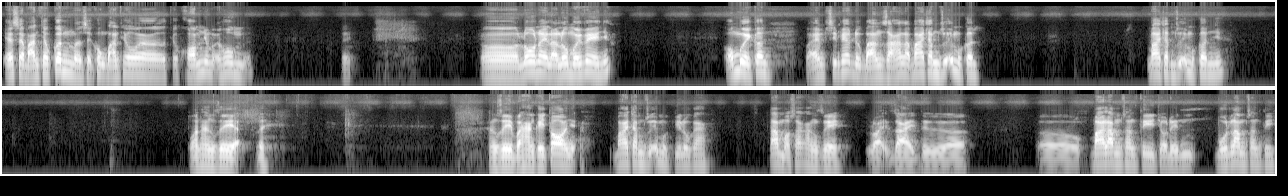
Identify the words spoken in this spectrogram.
Em sẽ bán theo cân mà sẽ không bán theo à, theo khóm như mọi hôm nữa. Ờ, lô này là lô mới về nhé Có 10 cân Và em xin phép được bán giá là 350 một cân 350 một cân nhé. Toàn hàng dê ạ Đây. Hàng dê và hàng cây to nhé 350 một kg. Tam bảo sắc hàng dê Loại dài từ ờ, uh, 35cm cho đến 45cm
